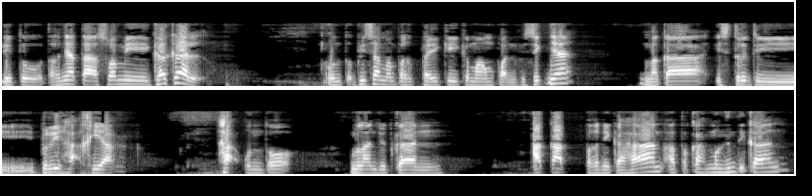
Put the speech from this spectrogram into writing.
itu ternyata suami gagal untuk bisa memperbaiki kemampuan fisiknya, maka istri diberi hak khiar, hak untuk melanjutkan akad pernikahan ataukah menghentikan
